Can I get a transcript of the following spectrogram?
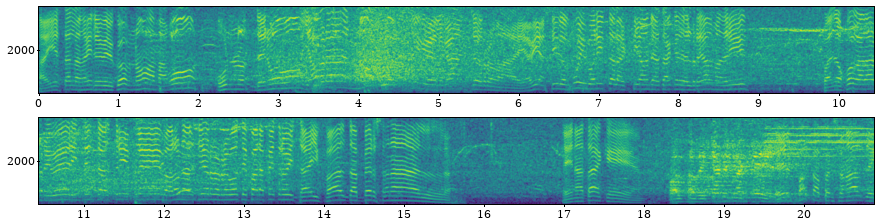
Ahí está el lanzamiento de Viriukov, no, amagó, uno de nuevo y ahora no consigue el gancho Romay. Había sido muy bonita la acción de ataque del Real Madrid. Cuando juega la River, intenta el triple, balón al hierro, rebote para Petrovic. Hay falta personal en ataque. Falta de Kevin McKay. Es falta personal de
